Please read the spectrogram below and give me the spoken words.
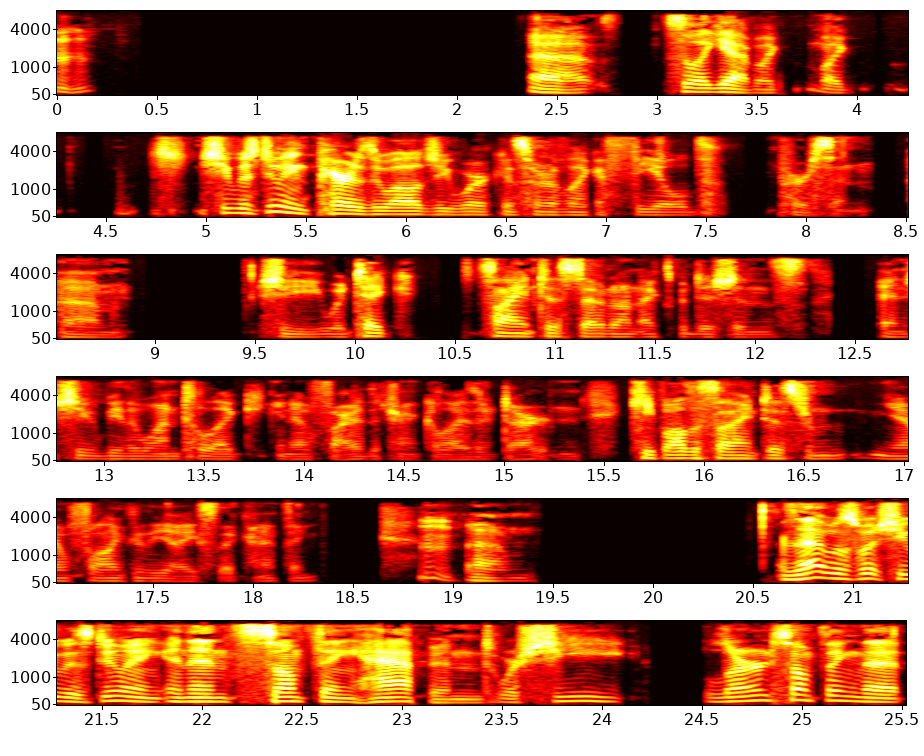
Mhm. Uh, so like yeah, like like she was doing parazoology work as sort of like a field person. Um, she would take scientists out on expeditions, and she would be the one to like you know fire the tranquilizer dart and keep all the scientists from you know falling through the ice, that kind of thing. Hmm. Um, and that was what she was doing, and then something happened where she learned something that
